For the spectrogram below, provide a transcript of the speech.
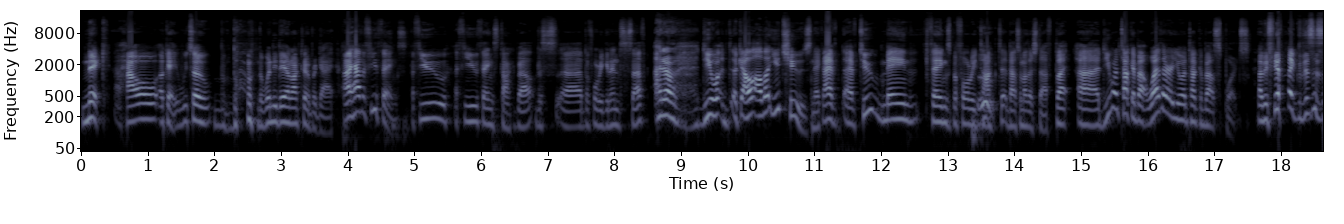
Nick, how? Okay, we- so the windy day on October guy. I have a few things, a few, a few things to talk about this uh, before we get into stuff. I don't. Do you? Okay, I'll, I'll let you choose, Nick. I have I have two main things before we talk to, about some other stuff. But uh, do you want to talk about weather or you want to talk about sports? I mean, feel like this is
